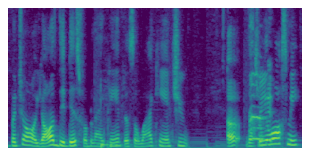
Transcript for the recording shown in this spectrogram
But y'all, y'all did this for Black Panther, so why can't you? Oh, that's where you lost me.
